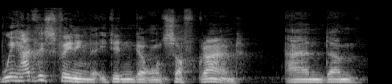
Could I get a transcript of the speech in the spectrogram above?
we had this feeling that he didn't go on soft ground, and um,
